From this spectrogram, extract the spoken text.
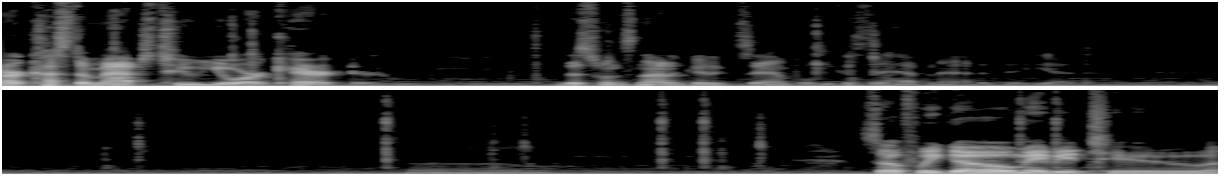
are custom maps to your character. This one's not a good example because they haven't added it yet. Um, so if we go maybe to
